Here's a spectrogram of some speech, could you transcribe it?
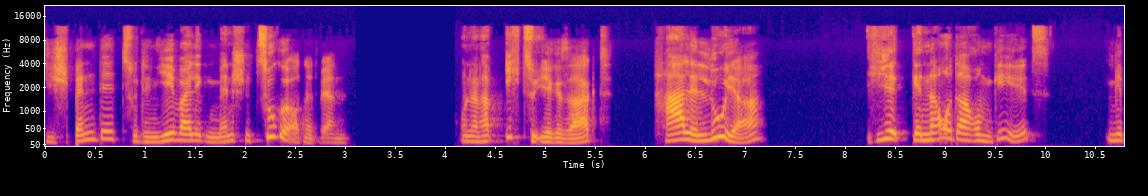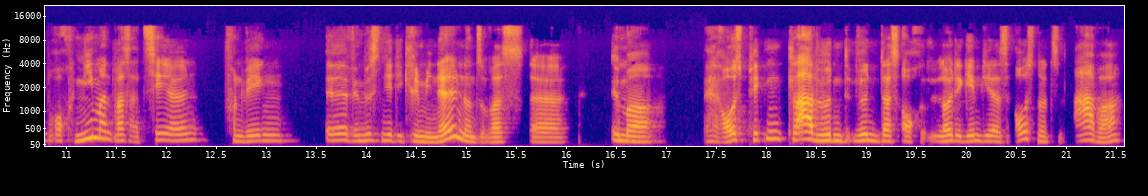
die Spende zu den jeweiligen Menschen zugeordnet werden. Und dann habe ich zu ihr gesagt, Halleluja, hier genau darum geht's. Mir braucht niemand was erzählen von wegen, äh, wir müssen hier die Kriminellen und sowas äh, immer herauspicken. Klar würden, würden das auch Leute geben, die das ausnutzen, aber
